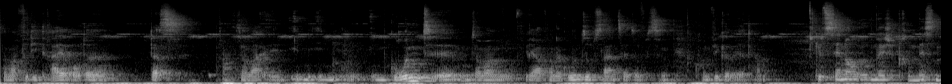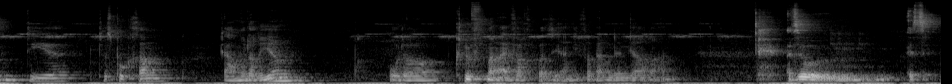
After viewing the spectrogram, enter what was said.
sag mal, für die drei Orte das sag mal, in, in, im Grund, äh, sag mal, ja, von der Grundsubstanz her so ein bisschen konfiguriert haben. Gibt es denn noch irgendwelche Prämissen, die das Programm ja, moderieren? Oder knüpft man einfach quasi an die vergangenen Jahre an? Also es,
